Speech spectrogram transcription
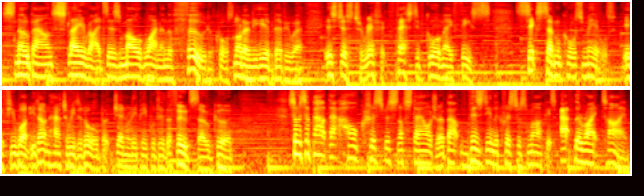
snowbound sleigh rides, there's mulled wine and the food of course not only here but everywhere is just terrific. Gourmet feasts six, seven course meals if you want. You don't have to eat it all, but generally people do. The food's so good. So it's about that whole Christmas nostalgia, about visiting the Christmas markets at the right time.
